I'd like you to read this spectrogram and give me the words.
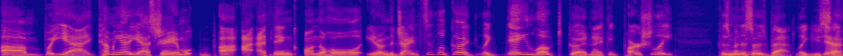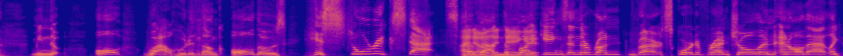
Um, but yeah, coming out of yesterday, uh, I, I think on the whole, you know, the Giants did look good. Like they looked good, and I think partially because Minnesota's bad, like you Yeah. said. I mean, the, all wow, who'd have thunk all those historic stats know, about the the, Vikings and their run uh, score differential and, and all that? Like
